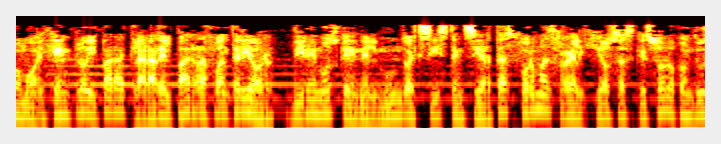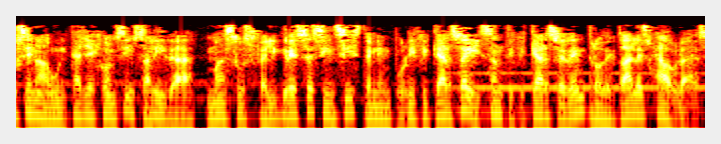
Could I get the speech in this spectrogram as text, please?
Como ejemplo y para aclarar el párrafo anterior, diremos que en el mundo existen ciertas formas religiosas que solo conducen a un callejón sin salida, mas sus feligreses insisten en purificarse y santificarse dentro de tales jaulas.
